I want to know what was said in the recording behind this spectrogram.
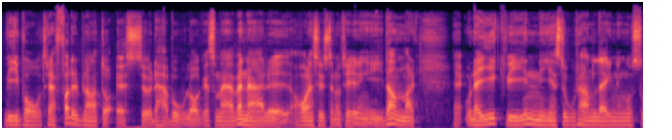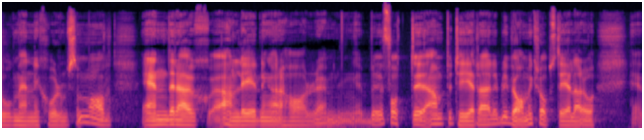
vi var och träffade bland annat då Össur, det här bolaget som även är, har en systernotering i Danmark. Och där gick vi in i en stor anläggning och såg människor som av ändra anledningar har ehm, fått eh, amputera eller blivit av med kroppsdelar. Och eh,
